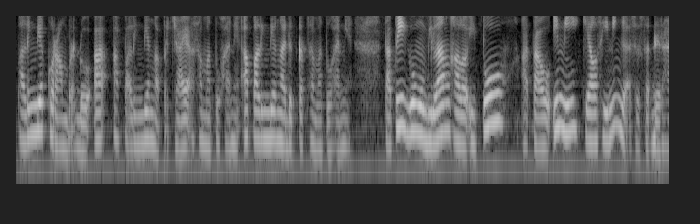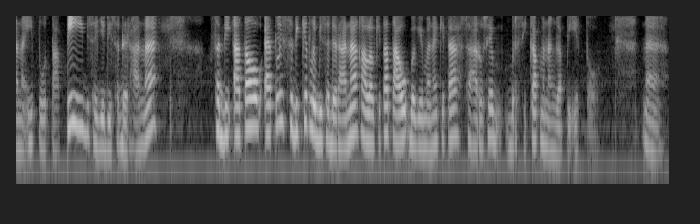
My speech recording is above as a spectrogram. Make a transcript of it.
paling dia kurang berdoa ah paling dia nggak percaya sama Tuhannya ah paling dia nggak deket sama Tuhannya. Tapi gue mau bilang kalau itu atau ini KLC ini nggak sesederhana itu. Tapi bisa jadi sederhana sedih atau at least sedikit lebih sederhana kalau kita tahu bagaimana kita seharusnya bersikap menanggapi itu. Nah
